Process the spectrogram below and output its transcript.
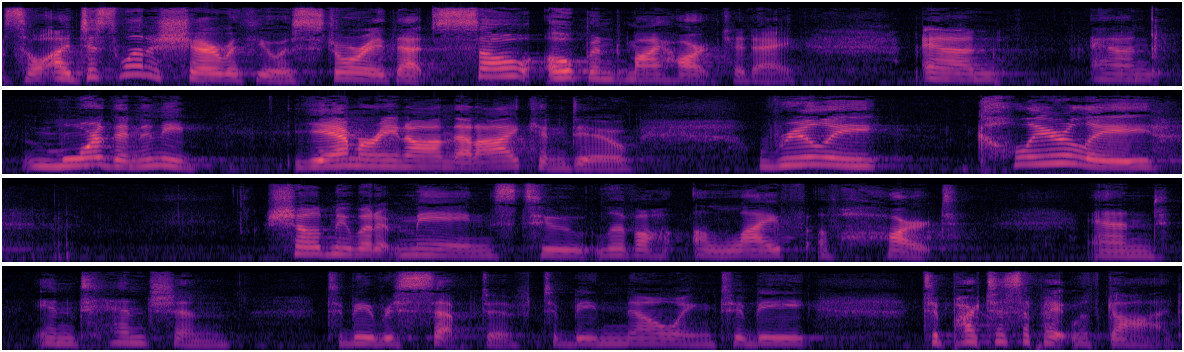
So I just want to share with you a story that so opened my heart today. And, and more than any yammering on that I can do, really clearly showed me what it means to live a, a life of heart and intention, to be receptive, to be knowing, to be to participate with God.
